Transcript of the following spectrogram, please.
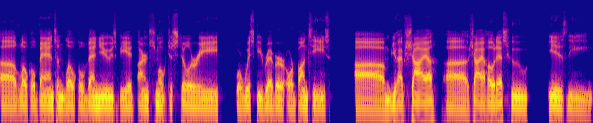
uh, local bands and local venues, be it Iron Smoke Distillery or Whiskey River or Bunty's. Um, you have Shia, uh, Shia Hodis, who is the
